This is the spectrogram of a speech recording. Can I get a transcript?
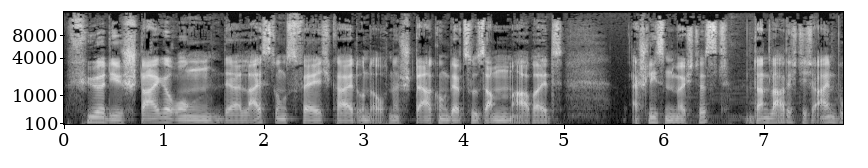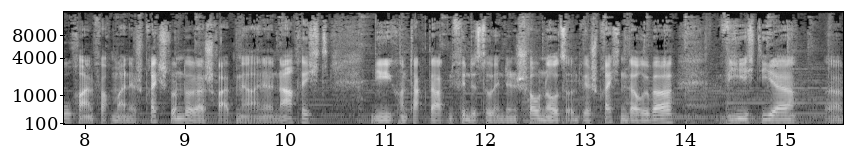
für die Steigerung der Leistungsfähigkeit und auch eine Stärkung der Zusammenarbeit erschließen möchtest, dann lade ich dich ein, buche einfach meine Sprechstunde oder schreib mir eine Nachricht. Die Kontaktdaten findest du in den Show Notes und wir sprechen darüber, wie ich dir äh,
